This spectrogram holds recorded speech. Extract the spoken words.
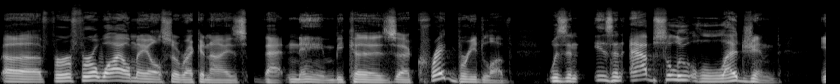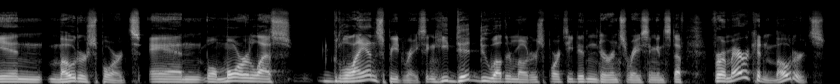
uh, for for a while may also recognize that name because uh, Craig Breedlove was an is an absolute legend in motorsports and well more or less land speed racing. He did do other motorsports. He did endurance racing and stuff for American Motors.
